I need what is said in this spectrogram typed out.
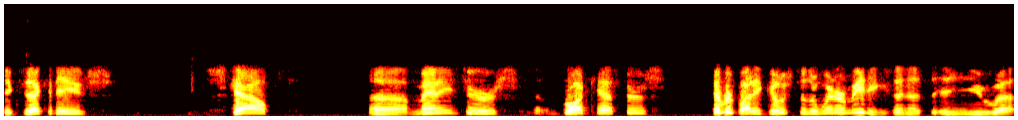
executives, scouts, uh, managers, broadcasters, everybody goes to the winter meetings, and you uh,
